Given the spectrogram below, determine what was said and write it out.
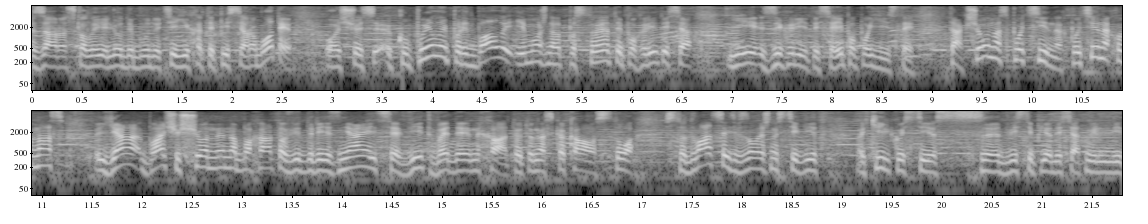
зараз, коли люди будуть їхати після роботи, ось щось купили, придбали, і можна постояти, погрітися і зігрітися, і попоїсти. Так, що у нас по цінах? По цінах у нас я бачу, що не набагато відрізняється від ВДНХ. Тут у нас какао 100-120, в залежності від кількості з 250 мл.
